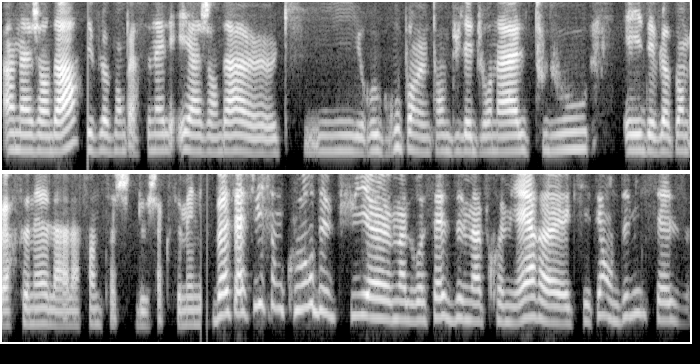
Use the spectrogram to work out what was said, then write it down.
Un agenda, développement personnel et agenda euh, qui regroupe en même temps bullet journal, tout doux et développement personnel à la fin de, chaque semaine. Bah, ça suit son cours depuis euh, ma grossesse de ma première qui était en 2016.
